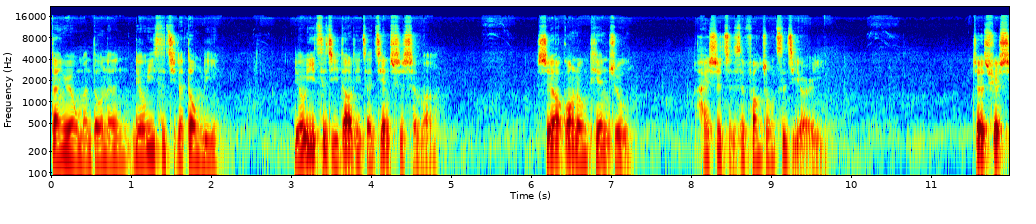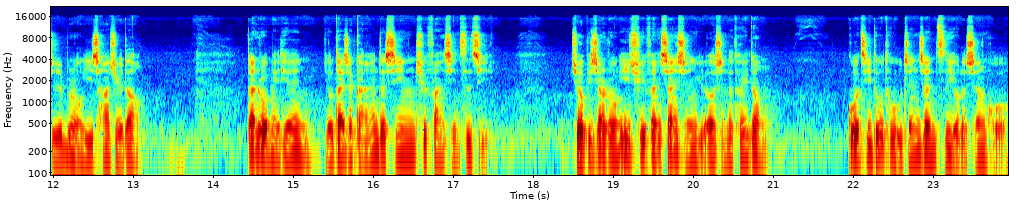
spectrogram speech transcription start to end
但愿我们都能留意自己的动力，留意自己到底在坚持什么，是要光荣天主，还是只是放纵自己而已？这确实不容易察觉到，但若每天有带着感恩的心去反省自己。就比较容易区分善神与恶神的推动，过基督徒真正自由的生活，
